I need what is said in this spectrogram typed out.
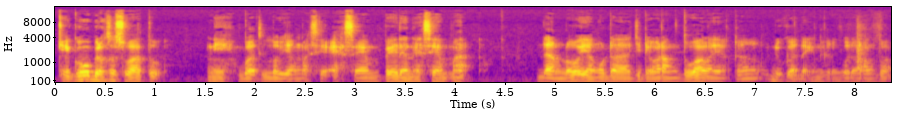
kayak gue mau bilang sesuatu. Nih buat lo yang masih SMP dan SMA dan lo yang udah jadi orang tua lah ya. Kan juga ada yang gue udah orang tua.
